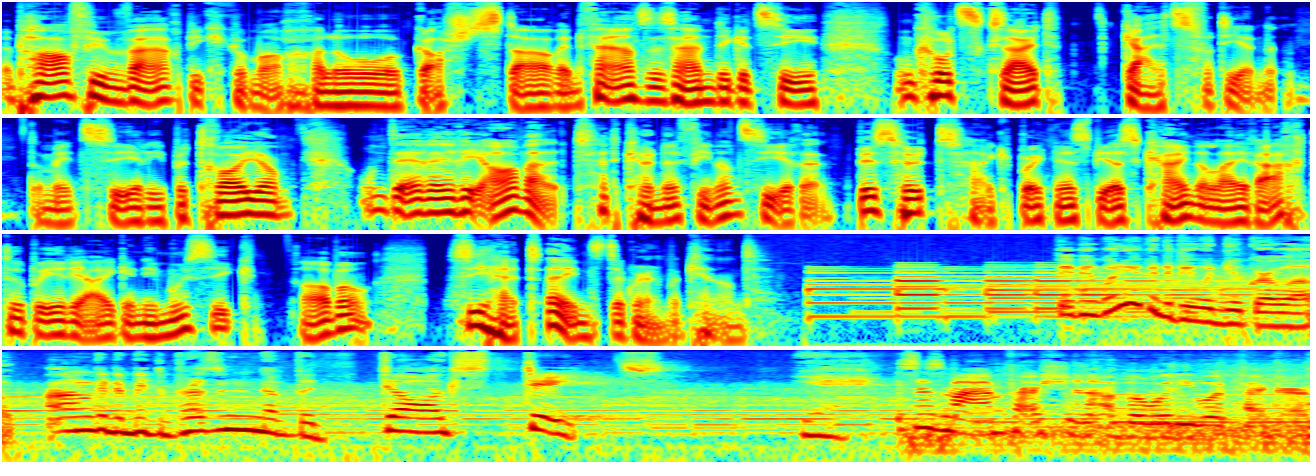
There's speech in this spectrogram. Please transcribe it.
ein Parfümwerbung gemacht, hallo, Gaststar in Fernsehsendungen zu sein und kurz gesagt, Geld zu verdienen, damit sie ihre Betreuer und ihre Anwälte hat können finanzieren. Bis heute hat Britney Spears keinerlei Recht über ihre eigene Musik, aber sie hat einen Instagram-Account. Baby, what are you going to be when you grow up? I'm going to be the president of the dog states. Yeah. This is my impression of the Woody Woodpecker.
